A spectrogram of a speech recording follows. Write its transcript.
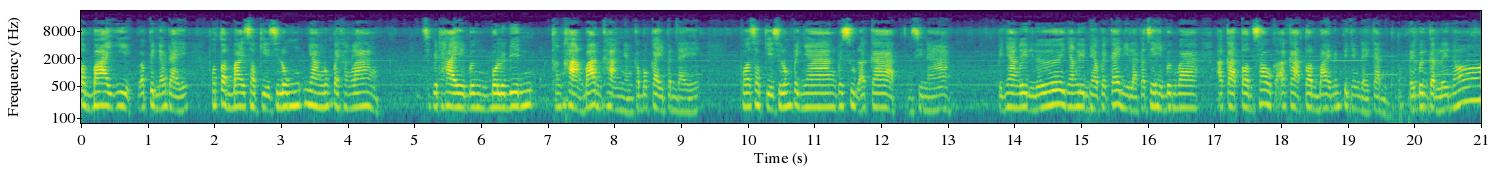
ตอนบ่ายอีกว่าเป็นแนวใดเพราะตอนบ่ายสับกีสิลงยางลงไปข้างล่าง สิไปไทยเบิ่งบริเวณข้างๆบ้านข้างหยังก็บ่ไกลปานใดพอสับกีสิลงไปยางไปสูดอากาศจังซี่นะไปย่างเล่นเลยย่างเล่นแถวใกล้ๆนี่แหละก็จะเห็นเบิ่งว่าอากาศตอนเช้ากับอากาศตอนบ่ายมันเป็นยังไงกัน ไปเบิ่งกันเลยเนาะ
